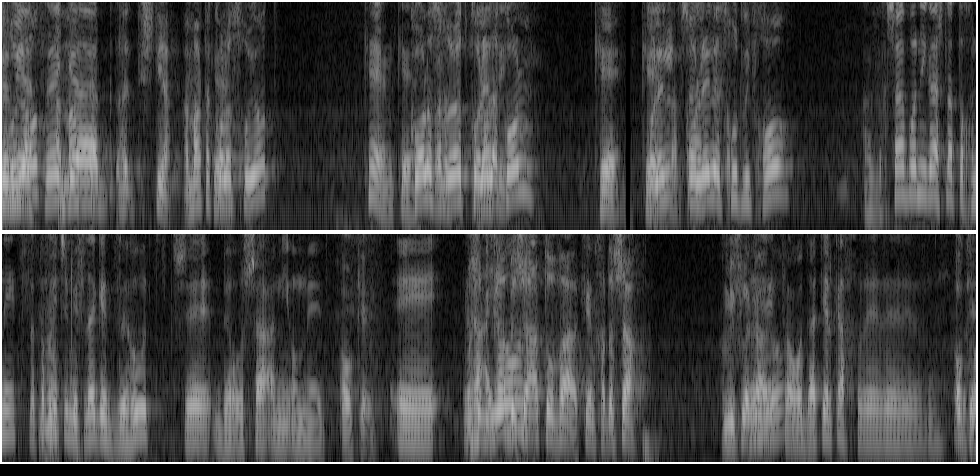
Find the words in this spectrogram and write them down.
הזכויות, ומייצג... אמרת, שנייה, אמרת כן. כל הזכויות? כן, כן. כל הזכויות כולל אמרתי- הכל? כן, כן. כולל- ועכשיו- כולל הזכות לבחור? אז עכשיו בוא ניגש לתוכנית, לתוכנית של מפלגת זהות שבראשה אני עומד. אוקיי. אה, מה שנקרא בשעה טובה, כן, חדשה. המפלגה, לא? כבר הודעתי על כך, אוקיי.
